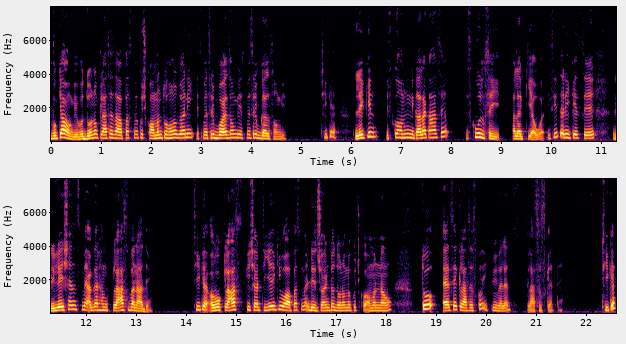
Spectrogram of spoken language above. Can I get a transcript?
वो क्या होंगे? वो दोनों क्लासेस आपस में कुछ कॉमन तो होगा नहीं, इसमें सिर्फ़ बॉयज़ होंगे, इसमें सिर्फ़ गर्ल्स होंगी, ठीक है? लेकिन इसको हमने निकाला कहाँ से? स्कूल से ही अलग किया हुआ है। इसी तरीके से रिलेशंस में अगर हम क्लास बना दें, ठीक है? और वो क्लास की शर्त ये है कि वो आपस में डिसजॉइंट हो, दोनों में कुछ कॉमन ना हो तो ऐसे क्लासेस को इक्विवेलेंस क्लासेस कहते हैं, ठीक है?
